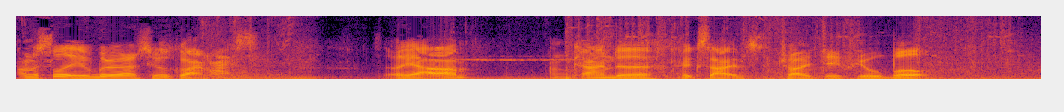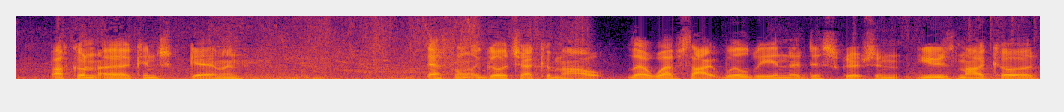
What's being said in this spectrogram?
honestly, it was actually quite nice. So yeah, I'm, I'm kind of excited to try G Fuel, but back on Erkinch Gaming, definitely go check them out. Their website will be in the description. Use my code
